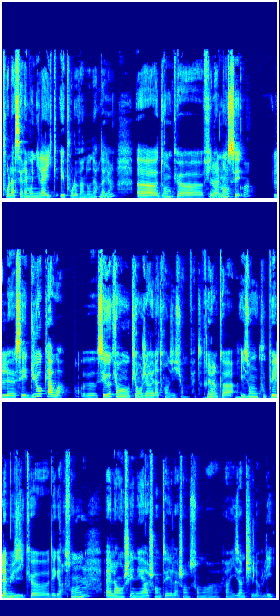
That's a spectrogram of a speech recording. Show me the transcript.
pour la cérémonie laïque et pour le vin d'honneur d'ailleurs. Mhm. Euh, donc euh, Leur finalement, c'est c'est Duo Kawa. C'est eux qui ont, qui ont géré la transition en fait. Très Donc ils ont coupé la musique des garçons. Mhm. Elle a enchaîné à chanter la chanson, Isn't She Lovely?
